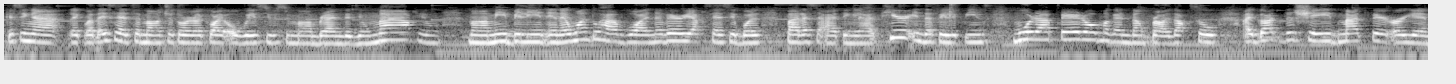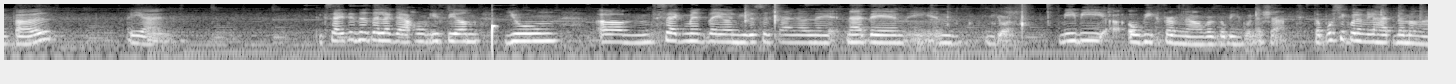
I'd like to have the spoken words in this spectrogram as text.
Kasi nga, like what I said sa mga tutorial ko, I always use yung mga branded, yung MAC, yung mga Maybelline. And I want to have one na very accessible para sa ating lahat here in the Philippines. Mura pero magandang product. So, I got the shade Matte Fair Oriental. Ayan. Excited na talaga akong i-film yung um, segment na yon dito sa channel na, natin. And yun maybe a week from now, gagawin ko na siya. Tapusin ko lang lahat ng mga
